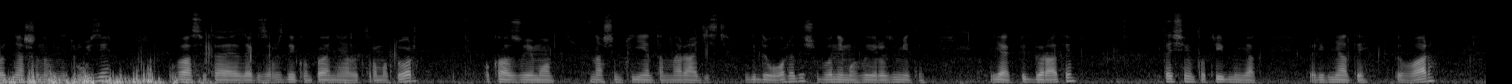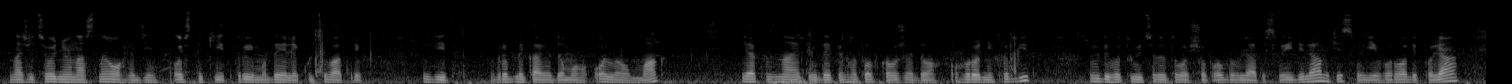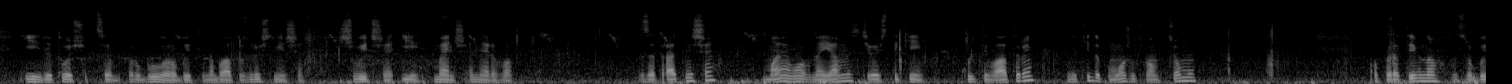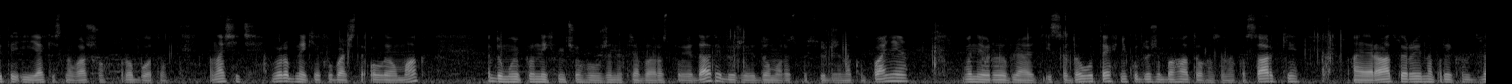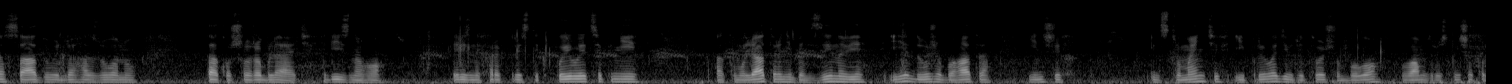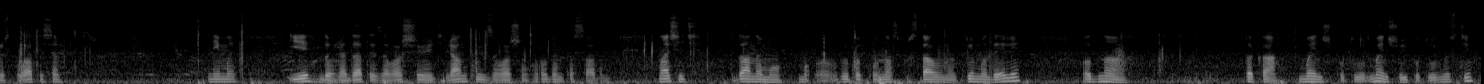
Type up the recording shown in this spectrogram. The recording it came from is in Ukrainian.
Доброго дня, шановні друзі. Вас вітає, як завжди, компанія Електромотор. Показуємо нашим клієнтам на радість відеогляди, щоб вони могли розуміти, як підбирати те, що їм потрібно, як порівняти товар. Значить, сьогодні у нас на огляді ось такі три моделі культиваторів від виробника відомого Oleomac. Як ви знаєте, йде підготовка вже до огородніх робіт. Люди готуються до того, щоб обробляти свої ділянки, свої городи, поля. І для того, щоб це було робити набагато зручніше, швидше і менш енергозатратніше, маємо в наявності ось такі культиватори, які допоможуть вам в цьому оперативно зробити і якісно вашу роботу. Значить, виробник, як ви бачите, Oleomac. Я думаю, про них нічого вже не треба розповідати. Дуже відома розповсюджена компанія. Вони виробляють і садову техніку, дуже багато, газонокосарки, аератори, наприклад, для саду, для газону. Також виробляють різного, різних характеристик пили цепні, акумуляторні, бензинові і дуже багато інших інструментів і приладів для того, щоб було вам зручніше користуватися ними і доглядати за вашою ділянкою, за вашим городом та садом. Значить, в даному випадку у нас представлено три моделі. Одна така менш поту... меншої потужності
